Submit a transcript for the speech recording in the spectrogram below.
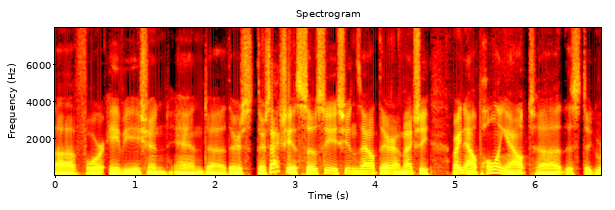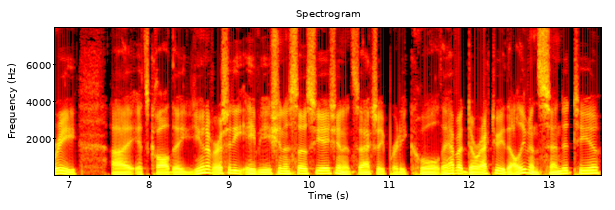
uh, for aviation, and uh, there's there's actually associations out there. I'm actually right now pulling out uh, this degree. Uh, it's called the University Aviation Association. It's actually pretty cool. They have a directory. They'll even send it to you,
